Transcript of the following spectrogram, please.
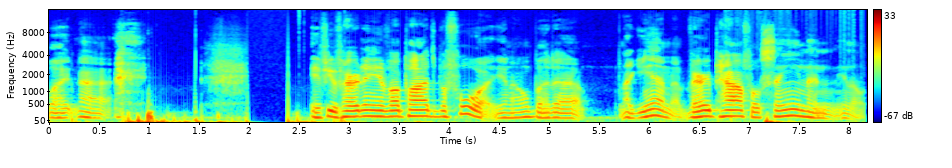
But uh if you've heard any of our pods before, you know. But uh, again, a very powerful scene, and you know,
